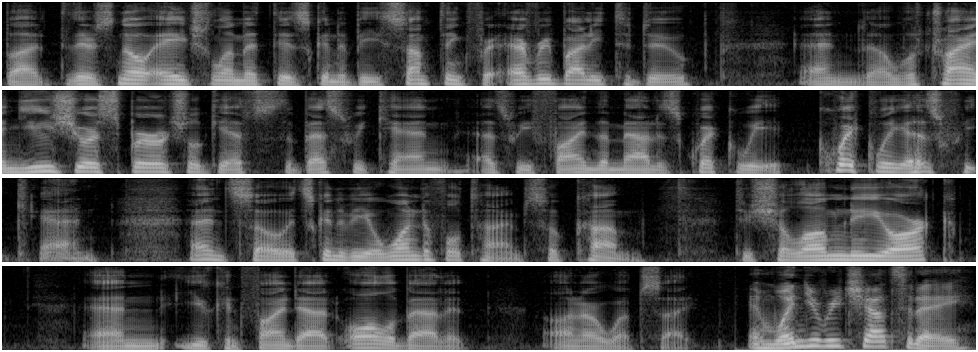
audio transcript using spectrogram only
But there's no age limit. There's going to be something for everybody to do and uh, we'll try and use your spiritual gifts the best we can as we find them out as quickly quickly as we can. And so it's going to be a wonderful time. So come to Shalom New York, and you can find out all about it on our website. And when you reach out today,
